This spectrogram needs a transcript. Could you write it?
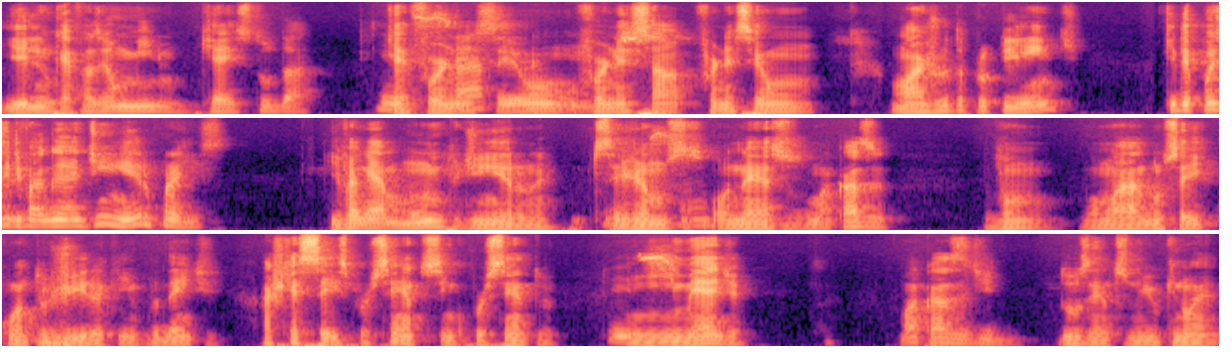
e ele não quer fazer o mínimo, que é estudar, que é fornecer, um, fornecer, fornecer um, uma ajuda para o cliente, que depois ele vai ganhar dinheiro para isso. E vai ganhar muito dinheiro, né? Sejamos Isso. honestos. Uma casa, vamos, vamos lá, não sei quanto gira aqui em Prudente, acho que é 6%, 5% em, em média. Uma casa de 200 mil, que não é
